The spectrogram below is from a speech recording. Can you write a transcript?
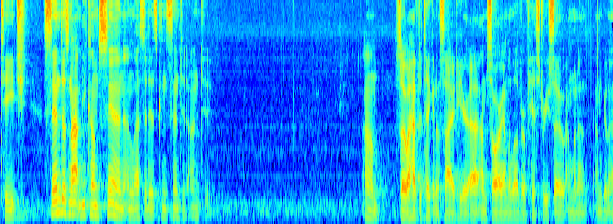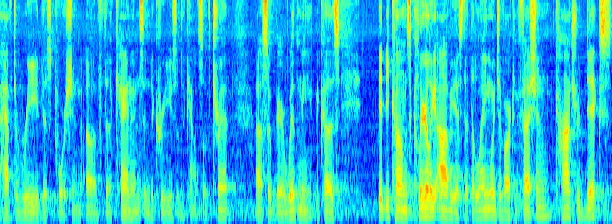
teach, sin does not become sin unless it is consented unto. Um, so I have to take an aside here. Uh, I'm sorry, I'm a lover of history, so I'm going to I'm gonna have to read this portion of the canons and decrees of the Council of Trent. Uh, so bear with me because it becomes clearly obvious that the language of our confession contradicts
